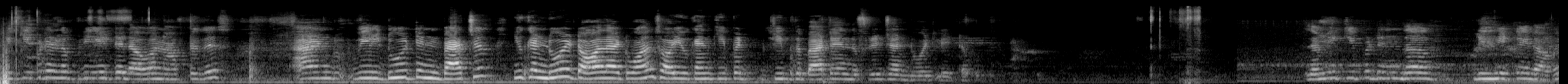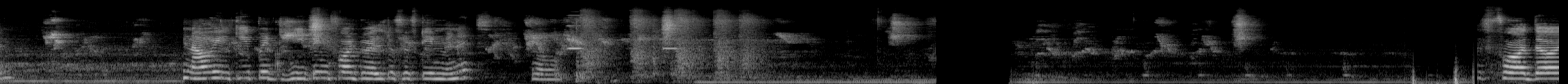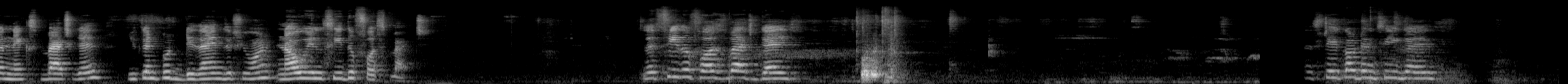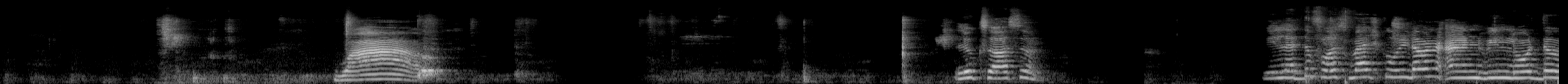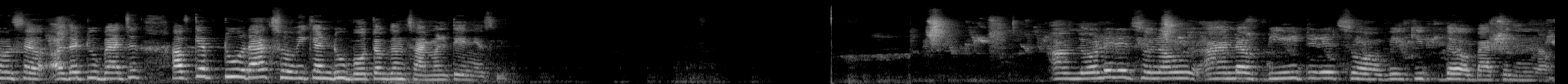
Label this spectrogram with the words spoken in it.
We keep it in the preheated oven after this and we'll do it in batches. You can do it all at once or you can keep it keep the batter in the fridge and do it later. Let me keep it in the preheated oven. Now we'll keep it heating for 12 to 15 minutes. So for the next batch guys. You can put designs if you want. Now we'll see the first batch. Let's see the first batch guys. Let's take out and see guys. Wow. Looks awesome. We'll let the first batch cool down and we'll load the other two batches. I've kept two racks so we can do both of them simultaneously. I've loaded it so now and I've preheated it so we'll keep the batches in now.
